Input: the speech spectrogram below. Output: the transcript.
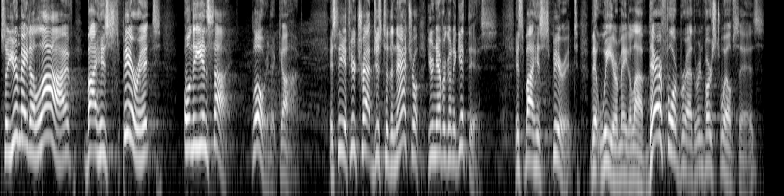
So you're made alive by his spirit on the inside. Glory to God. And see, if you're trapped just to the natural, you're never going to get this. It's by His Spirit that we are made alive. Therefore, brethren, verse 12 says,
